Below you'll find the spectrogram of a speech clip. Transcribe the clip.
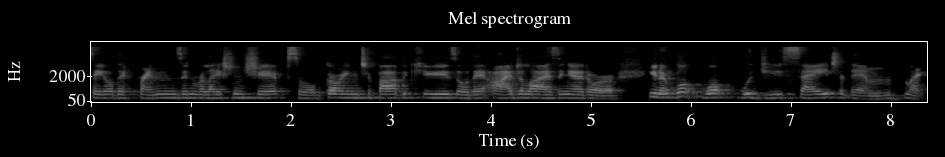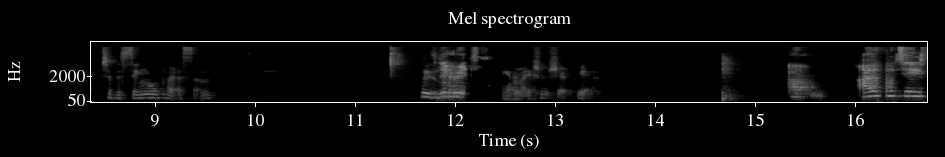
see all their friends in relationships or going to barbecues or they're idolizing it or, you know, what what would you say to them, like to the single person who's there is a relationship? Yeah. Um, I would say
